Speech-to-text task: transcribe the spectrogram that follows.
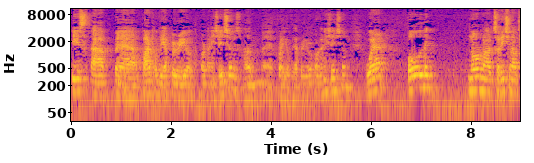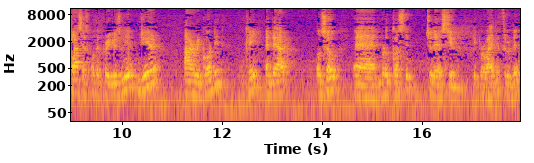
is a, uh, part of the Apereo organization, it's not a project of the Apereo organization, where all the normal traditional classes of the previous year are recorded, okay, and they are also uh, broadcasted to the student. They provided through the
